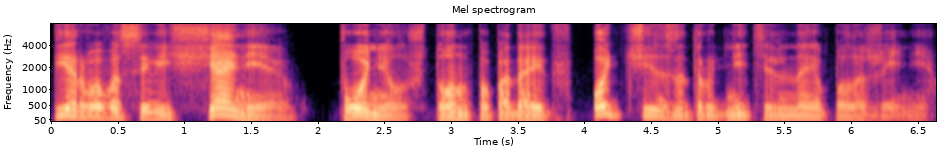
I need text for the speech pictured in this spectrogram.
первого совещания понял, что он попадает в очень затруднительное положение,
